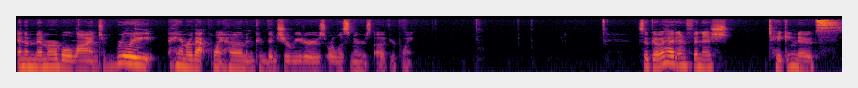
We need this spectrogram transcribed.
and a memorable line to really hammer that point home and convince your readers or listeners of your point. So go ahead and finish taking notes.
